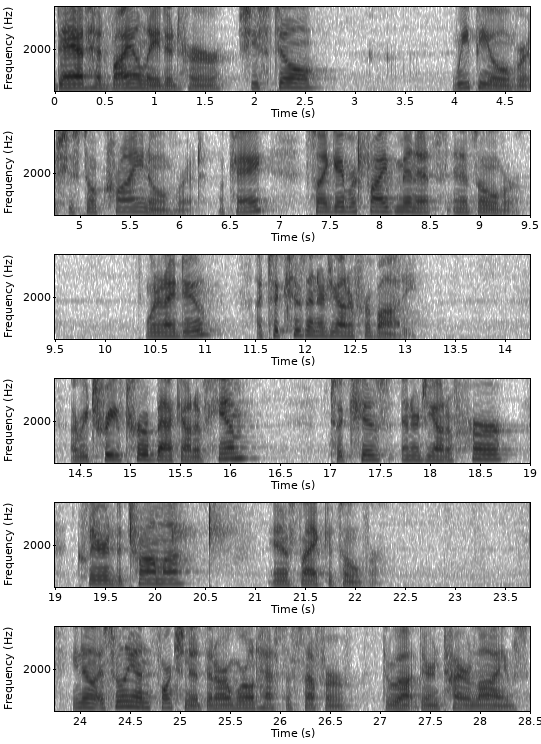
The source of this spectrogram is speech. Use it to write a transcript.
dad had violated her, she's still weepy over it. She's still crying over it, okay? So I gave her five minutes and it's over. What did I do? I took his energy out of her body. I retrieved her back out of him, took his energy out of her, cleared the trauma, and it's like it's over. You know, it's really unfortunate that our world has to suffer throughout their entire lives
